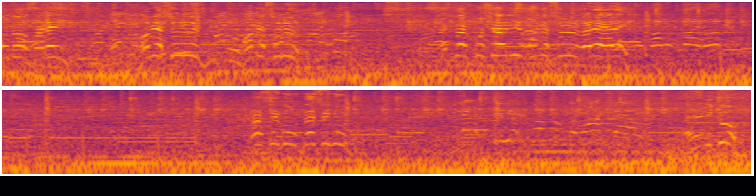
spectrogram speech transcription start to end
Inverse ta tendance, allez. Renverse-le, Nico, renverse-le. Reste pas accroché à lui, renverse-le. Allez, allez. 20 secondes, 20 secondes. You gotta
